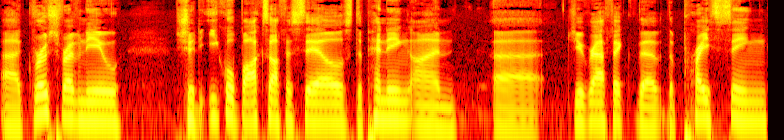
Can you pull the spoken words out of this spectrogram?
Uh, gross revenue should equal box office sales depending on uh, geographic the the pricing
